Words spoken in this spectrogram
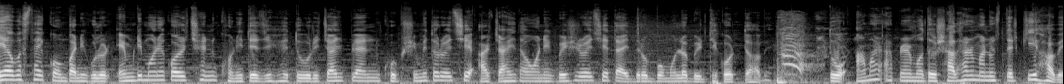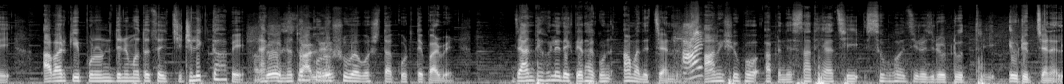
এই অবস্থায় কোম্পানিগুলোর এমডি মনে করছেন খনিতে যেহেতু রিচার্জ প্ল্যান খুব সীমিত রয়েছে আর চাহিদা অনেক বেশি রয়েছে তাই দ্রব্যমূল্য বৃদ্ধি করতে হবে। তো আমার আপনার মতো সাধারণ মানুষদের কি হবে? আবার কি পুরনো দিনের মতো সেই চিঠি লিখতে হবে? নাকি নতুন কোনো সুব্যবস্থা করতে পারবেন? জানতে হলে দেখতে থাকুন আমাদের চ্যানেল। আমি শুভ আপনাদের সাথে আছি Shubho zero zero two three YouTube channel.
